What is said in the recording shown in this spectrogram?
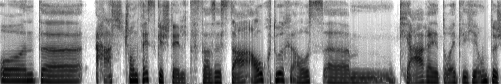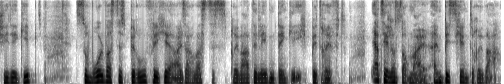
und äh, hast schon festgestellt, dass es da auch durchaus ähm, klare, deutliche Unterschiede gibt, sowohl was das berufliche als auch was das private Leben, denke ich, betrifft. Erzähl uns doch mal ein bisschen drüber.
